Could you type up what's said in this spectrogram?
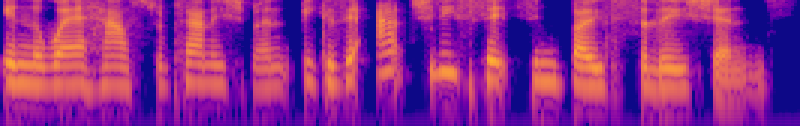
in the warehouse replenishment because it actually sits in both solutions.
